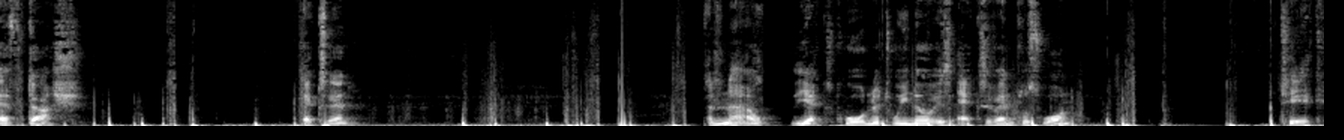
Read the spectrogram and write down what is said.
f dash xn. And now the x coordinate we know is x of n plus 1. Take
